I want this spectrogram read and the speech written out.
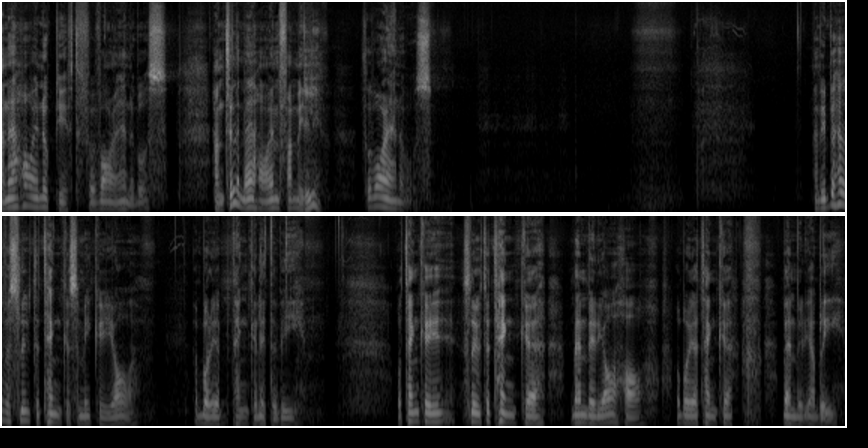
Han har en uppgift för var och en av oss. Han till och med har en familj för var och en av oss. Men vi behöver sluta tänka så mycket jag och börja tänka lite vi. Och tänka, sluta tänka vem vill jag ha och börja tänka vem vill jag bli.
